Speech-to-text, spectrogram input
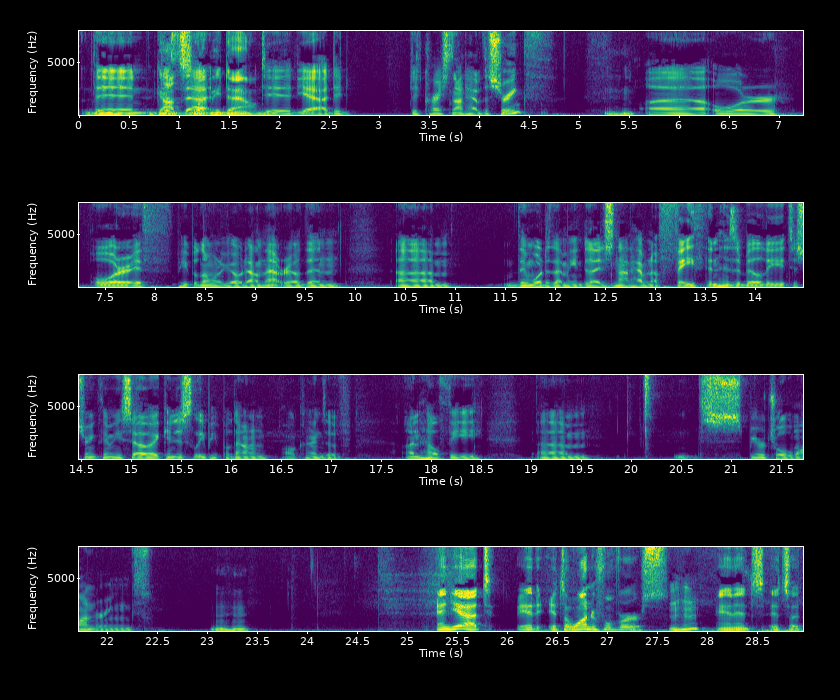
then God let me down. Did yeah? Did did Christ not have the strength? Mm-hmm. uh, or or if people don't want to go down that road, then um, then what does that mean? Did I just not have enough faith in His ability to strengthen me? So it can just lead people down all kinds of unhealthy um, spiritual wanderings. Mm-hmm. And yet, it, it's a wonderful verse, Mm-hmm. and it's it's a,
